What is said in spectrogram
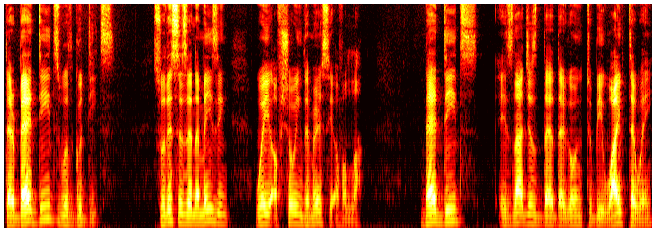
their bad deeds with good deeds. So, this is an amazing way of showing the mercy of Allah. Bad deeds is not just that they're going to be wiped away,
